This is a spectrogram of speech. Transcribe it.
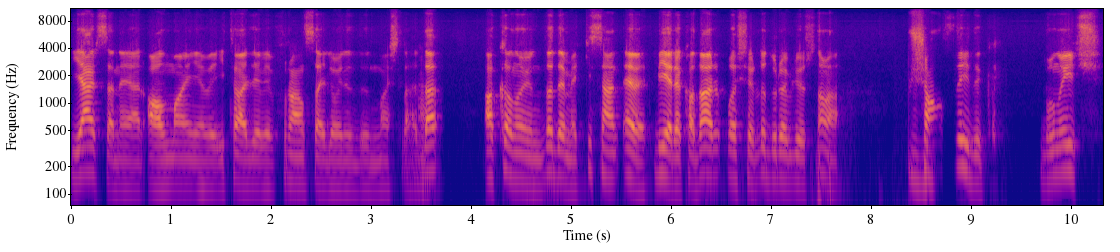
yersen eğer Almanya ve İtalya ve Fransa ile oynadığın maçlarda akan oyunda demek ki sen evet bir yere kadar başarılı durabiliyorsun ama Hı-hı. şanslıydık. Bunu hiç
